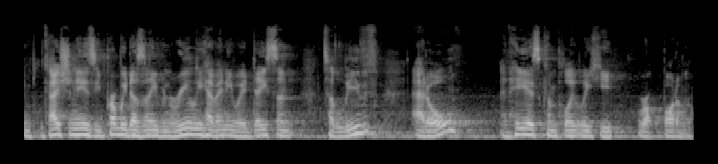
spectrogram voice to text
Implication is he probably doesn't even really have anywhere decent to live at all, and he has completely hit rock bottom.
